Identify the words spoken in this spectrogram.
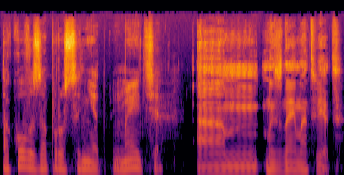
такого запроса нет, понимаете? А, мы знаем ответ.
